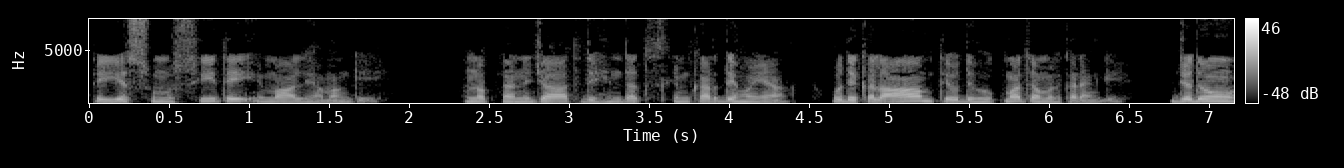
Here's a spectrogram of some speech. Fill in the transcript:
ਤੇ ਯਿਸੂ ਮਸੀਹ ਤੇ ਈਮਾਨ ਲਿਆਵਾਂਗੇ ਹੁਣ ਆਪਣਾ ਨਜਾਤ ਦੇ ਹਿੰਦਾ تسلیم ਕਰਦੇ ਹੋਇਆਂ ਉਹਦੇ ਕਲਾਮ ਤੇ ਉਹਦੇ ਹੁਕਮਾਂ ਤੇ ਅਮਲ ਕਰਾਂਗੇ ਜਦੋਂ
